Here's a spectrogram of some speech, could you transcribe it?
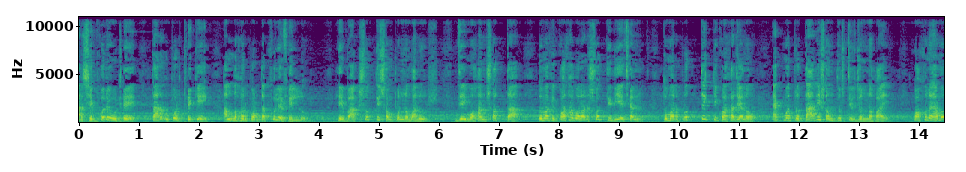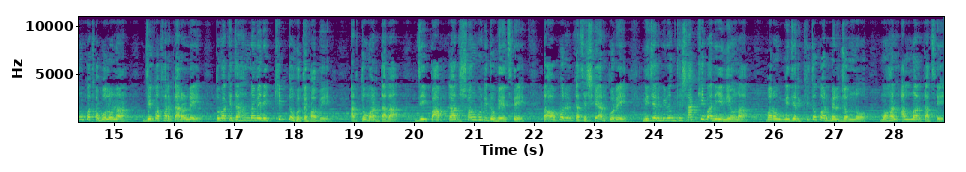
আর সে ভরে উঠে তার উপর থেকে আল্লাহর পর্দা খুলে ফেলল। হে বাক শক্তি সম্পন্ন মানুষ যে মহান সত্তা তোমাকে কথা বলার শক্তি দিয়েছেন, তোমার প্রত্যেকটি কথা যেন একমাত্র তারই সন্তুষ্টির জন্য হয়। কখনো এমন কথা বলো না যে কথার কারণে তোমাকে জাহান নামে নিক্ষিপ্ত হতে হবে। আর তোমার দ্বারা যেই পাপ কাজ সংঘটিত হয়েছে, তা অপরের কাছে শেয়ার করে নিজের বিরুদ্ধে সাক্ষী বানিয়ে নিও না, বরং নিজের কৃতকর্মের জন্য মহান আল্লাহর কাছে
